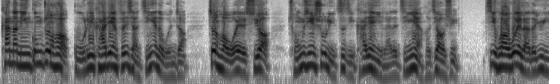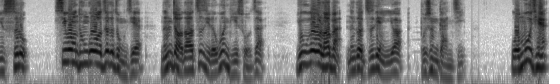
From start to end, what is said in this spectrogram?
看到您公众号鼓励开店分享经验的文章，正好我也需要重新梳理自己开店以来的经验和教训，计划未来的运营思路。希望通过这个总结，能找到自己的问题所在。如果各位老板能够指点一二，不胜感激。我目前。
